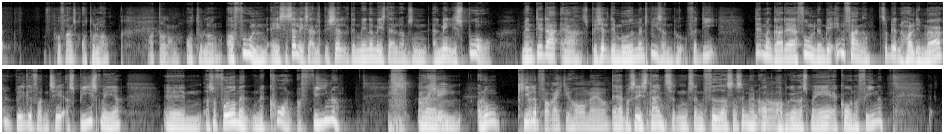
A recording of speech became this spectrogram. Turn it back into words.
på fransk ortolan. Og Toulon. ortolan. Og fuglen er i sig selv ikke særlig speciel. Den minder mest af alt om sådan en almindelig spurv. Men det, der er specielt, det er måden, man spiser den på. Fordi det, man gør, det er, at fuglen den bliver indfanget, så bliver den holdt i mørke, hvilket får den til at spise mere. Øhm, og så fodrer man den med korn og finer. Okay. og nogle kilder... Kilder for rigtig hård mave. Ja, præcis. Nej, så den, så den feder sig simpelthen op Nå. og begynder at smage af korn og finer.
